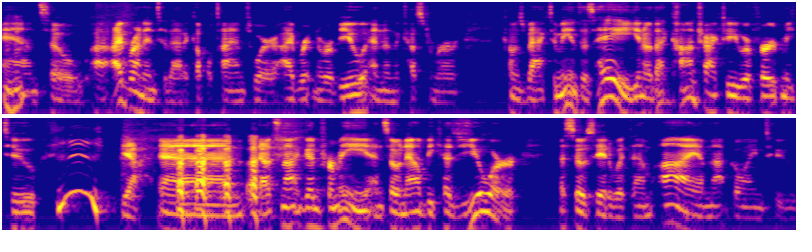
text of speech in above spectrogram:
Mhm. And so uh, I've run into that a couple times where I've written a review and then the customer comes back to me and says, Hey, you know, that contractor you referred me to, mm. yeah, and that's not good for me. And so now because you're associated with them, I am not going to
